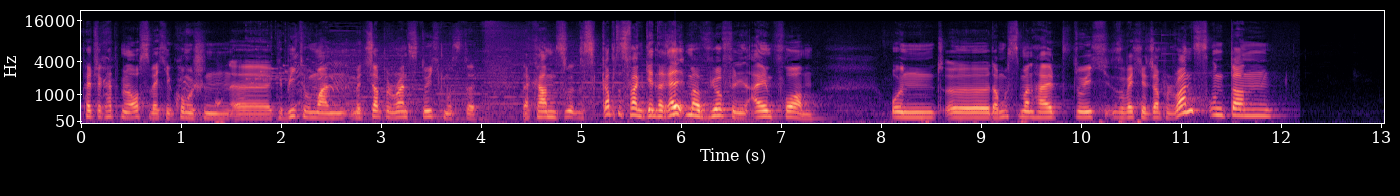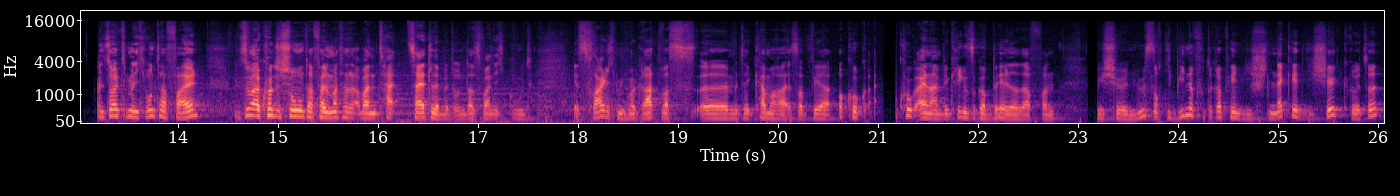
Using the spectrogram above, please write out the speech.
Patrick hatte man auch so welche komischen äh, Gebiete, wo man mit Jump'n'Runs durch musste. Da kamen so, ich glaube, das waren generell immer Würfel in allen Formen. Und äh, da musste man halt durch so welche Jump'n'Runs und dann sollte man nicht runterfallen. Beziehungsweise konnte schon runterfallen, man hatte aber ein Zeitlimit und das war nicht gut. Jetzt frage ich mich mal gerade, was äh, mit der Kamera ist. Ob wir. Oh, guck, guck einer an, wir kriegen sogar Bilder davon. Wie schön. Wir müssen noch die Biene fotografieren, die Schnecke, die Schildkröte,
